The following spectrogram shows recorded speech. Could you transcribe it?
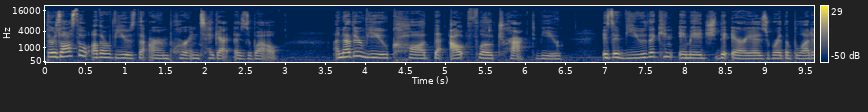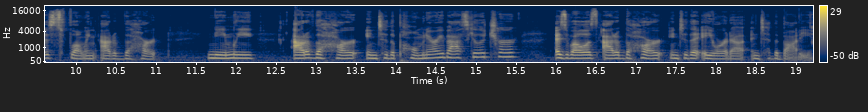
There's also other views that are important to get as well. Another view called the outflow tract view is a view that can image the areas where the blood is flowing out of the heart, namely out of the heart into the pulmonary vasculature, as well as out of the heart into the aorta into the body.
